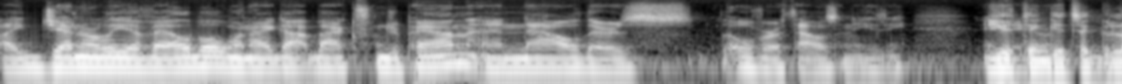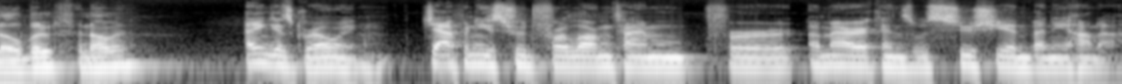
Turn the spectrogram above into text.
like generally available when I got back from Japan, and now there's over a thousand easy. You think it's a global phenomenon? I think it's growing. Japanese food for a long time for Americans was sushi and benihana.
